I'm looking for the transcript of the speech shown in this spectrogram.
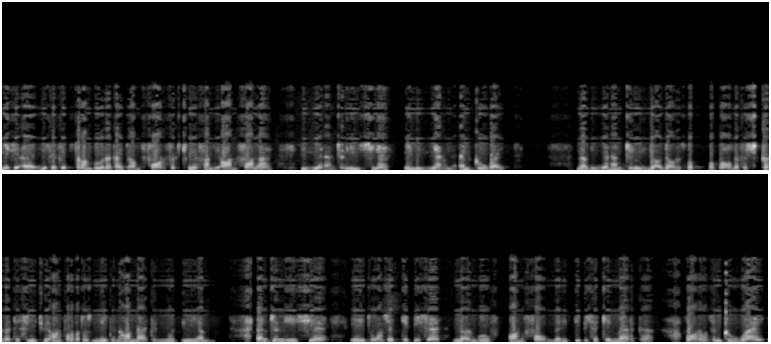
is uh, is dit verantwoordelikheid aanvaar vir twee van die aanvalle, die een in Tunesië en die een in Kuwait. Nou die een en twee daar daar is bepaalde verskille tussen die twee aanvalle wat ons net in aanmerking moet neem. In Tunesië het ons 'n tipiese lone wolf aanval met die tipiese kenmerke waar ons in Kuwait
